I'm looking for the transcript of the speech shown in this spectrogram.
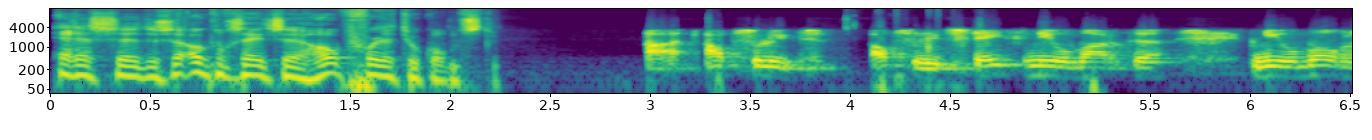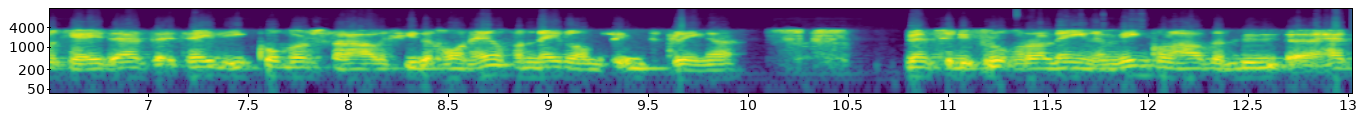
Er is uh, dus ook nog steeds hoop voor de toekomst. Ah, absoluut, absoluut. Steeds nieuwe markten, nieuwe mogelijkheden. Het, het hele e-commerce verhaal, ik zie er gewoon heel veel Nederlanders in springen mensen die vroeger alleen een winkel hadden, nu uh, het,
